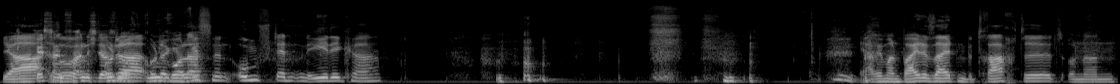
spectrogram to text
Ja, Gestern fand ich das unter, noch unter gewissen Umständen Edeka. ja, wenn man beide Seiten betrachtet und dann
